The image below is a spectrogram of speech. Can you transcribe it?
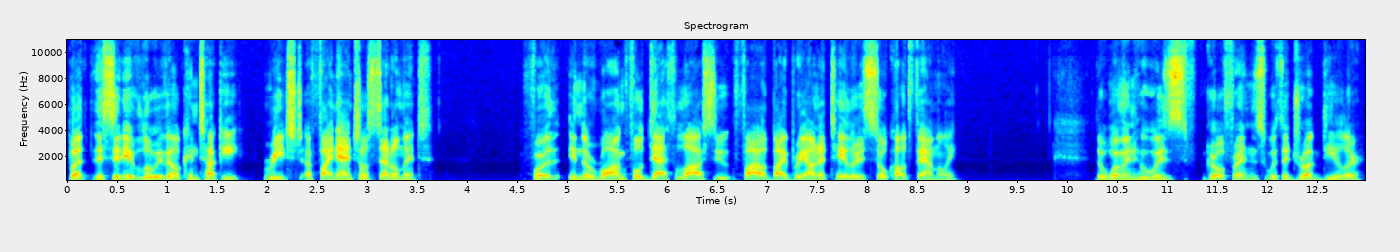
But the city of Louisville, Kentucky reached a financial settlement for in the wrongful death lawsuit filed by Breonna Taylor's so-called family. The woman who was girlfriends with a drug dealer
